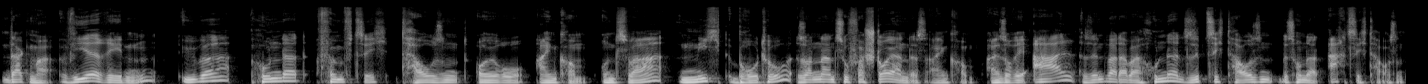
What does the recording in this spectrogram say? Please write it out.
Dagmar, wir reden über 150.000 Euro Einkommen. Und zwar nicht brutto, sondern zu versteuerndes Einkommen. Also real sind wir dabei 170.000 bis 180.000.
